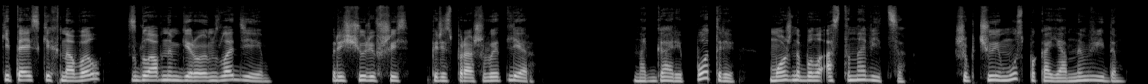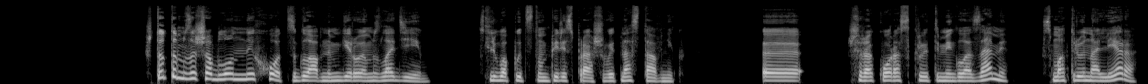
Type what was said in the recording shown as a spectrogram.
китайских новелл с главным героем-злодеем?» Прищурившись, переспрашивает Лер. На Гарри Поттере можно было остановиться, шепчу ему с покаянным видом. «Что там за шаблонный ход с главным героем-злодеем?» С любопытством переспрашивает наставник э Широко раскрытыми глазами смотрю на Лера,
